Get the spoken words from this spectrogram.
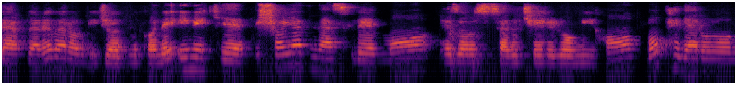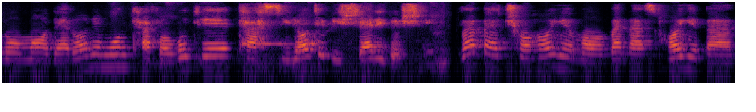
دقدره برام ایجاد می‌کنه اینه که شاید نسل ما 1340 رومی ها با پدران و مادرانمون تفاوت تحصیلات بیشتری داشتیم و بچه های ما و نسل های بعد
